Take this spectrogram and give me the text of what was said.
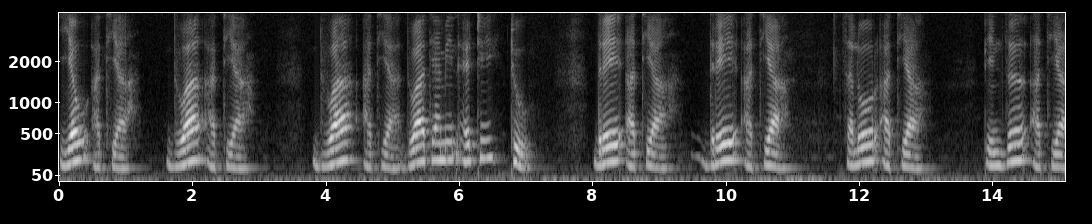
Yavatya. Dwa atya. Dwa atya. Dwa atya mean 82. درې اتیا درې اتیا څلور اتیا پنځه اتیا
